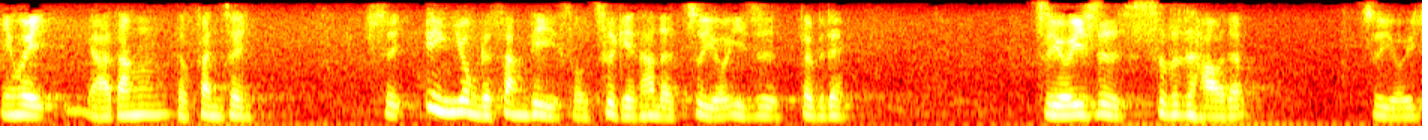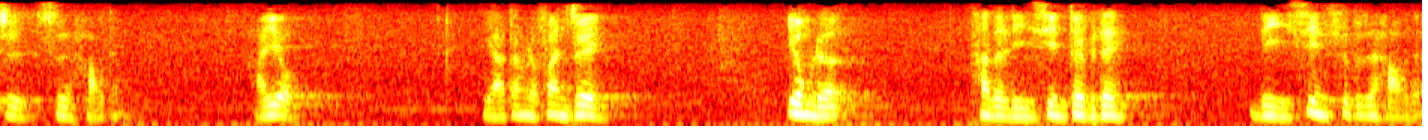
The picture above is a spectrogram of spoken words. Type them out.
因为亚当的犯罪。是运用了上帝所赐给他的自由意志，对不对？自由意志是不是好的？自由意志是好的。还有亚当的犯罪，用了他的理性，对不对？理性是不是好的？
